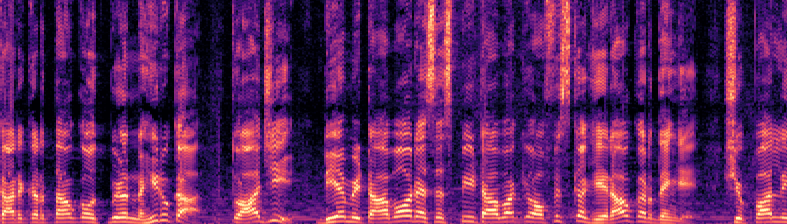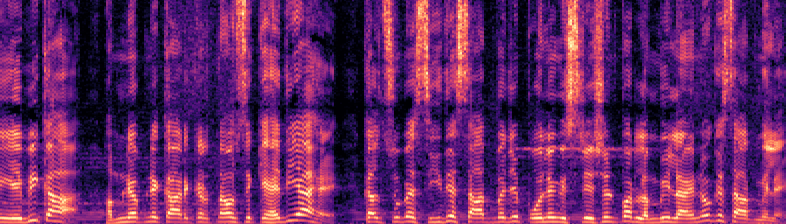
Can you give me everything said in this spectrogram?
कार्यकर्ताओं का उत्पीड़न नहीं रुका तो आज ही डीएम इटावा और एसएसपी इटावा के ऑफ़िस का घेराव कर देंगे। शिवपाल ने यह भी कहा, हमने अपने कार्यकर्ताओं से कह दिया है, कल सुबह सीधे सात बजे पोलिंग स्टेशन पर लंबी लाइनों के साथ मिले।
